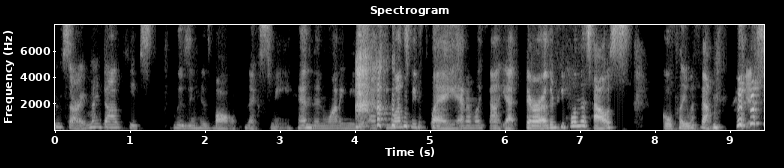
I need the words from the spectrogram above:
I'm sorry, my dog keeps losing his ball next to me and then wanting me to, he wants me to play. And I'm like, not yet. There are other people in this house. Go play with them. Yes.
